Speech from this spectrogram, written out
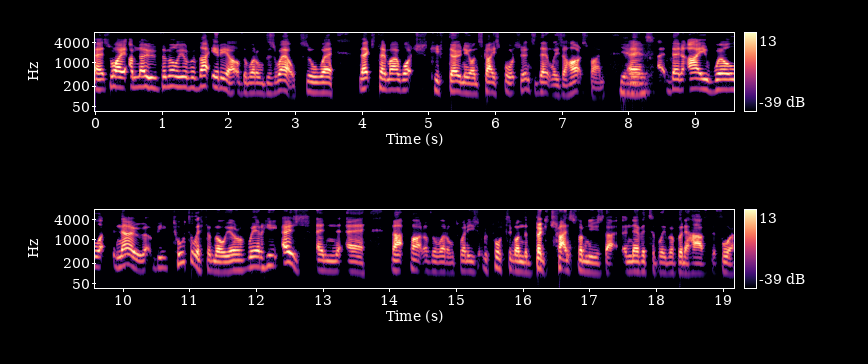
Uh, so I, I'm now familiar with that area of the world as well. So uh, next time I watch Keith Downie on Sky Sports, who incidentally is a Hearts fan, Yeah, um, then I will now be totally familiar with where he is in uh, that part of the world when he's reporting on the big transfer news that inevitably we're going to have before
